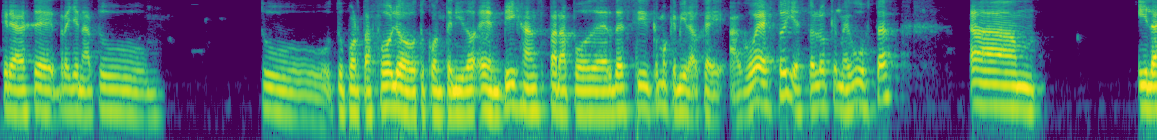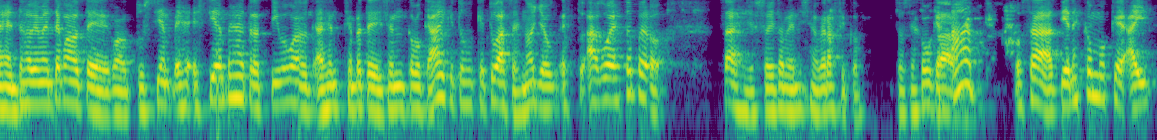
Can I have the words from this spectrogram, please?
crear este, rellenar tu, tu, tu, portafolio o tu contenido en Behance para poder decir como que, mira, ok, hago esto y esto es lo que me gusta. Y la gente obviamente cuando te, cuando tú siempre, es, siempre es atractivo cuando la gente siempre te dicen como que, ay, ¿qué tú, qué tú haces? No, yo esto, hago esto, pero, ¿sabes? Yo soy también diseñador gráfico. Entonces como que, claro. ah, o sea, tienes como que ahí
